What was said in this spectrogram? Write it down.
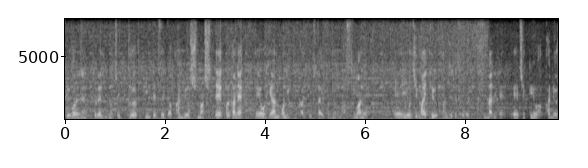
ということでね、とりあえず今チェックイン手続きが完了しまして、これからね、えーお部屋の方に向かっていきたいと思います。今ね、えー4時前という感じですけど、すんなりね、えーチェックインは完了い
